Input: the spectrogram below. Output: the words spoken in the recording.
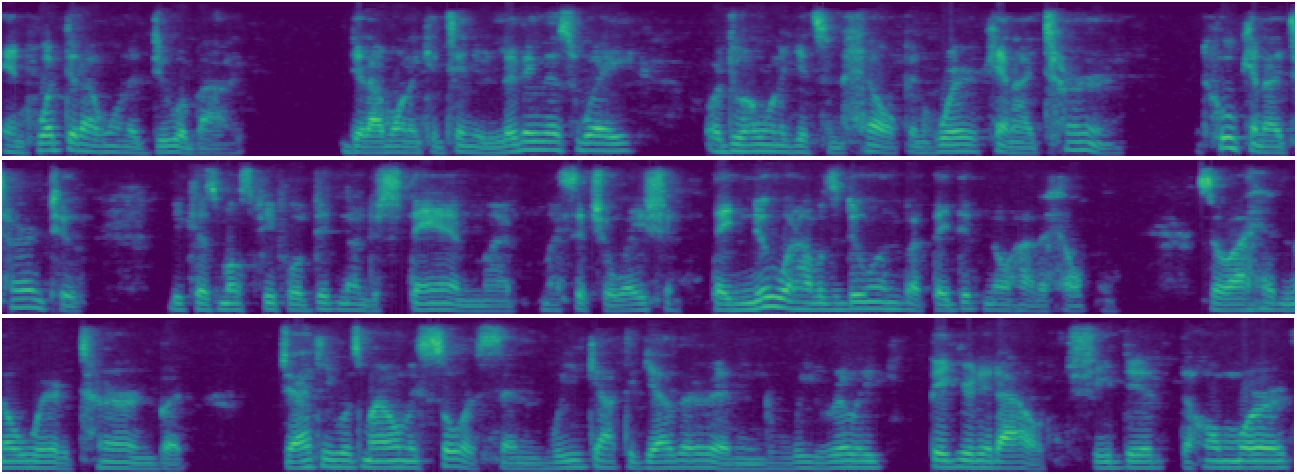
and what did I want to do about it? Did I want to continue living this way, or do I want to get some help? And where can I turn? Who can I turn to? Because most people didn't understand my, my situation. They knew what I was doing, but they didn't know how to help me. So I had nowhere to turn, but Jackie was my only source. And we got together and we really figured it out. She did the homework,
